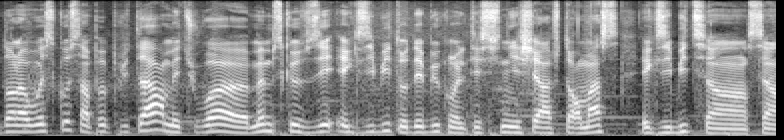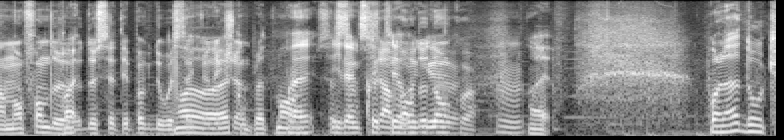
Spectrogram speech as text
dans la West Coast un peu plus tard, mais tu vois, même ce que faisait Exhibit au début quand il était signé chez Aftermath, Exhibit c'est un, c'est un enfant de, Ouais. de cette époque de West Ouais, Side ouais, Connection. complètement. Ouais, Ça il a le côté dedans quoi. Mm. Ouais. Voilà, donc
